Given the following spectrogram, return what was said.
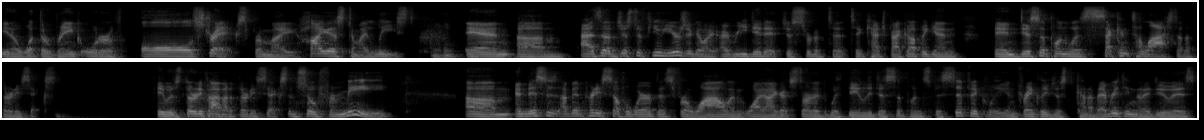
you know what the rank order of all strengths from my highest to my least. Mm-hmm. and um, as of just a few years ago I, I, redid it just sort of to, to catch back up again. And discipline was second to last out of 36 it was 35 out of 36 and so for me um, and this is i've been pretty self-aware of this for a while and why i got started with daily discipline specifically and frankly just kind of everything that i do is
